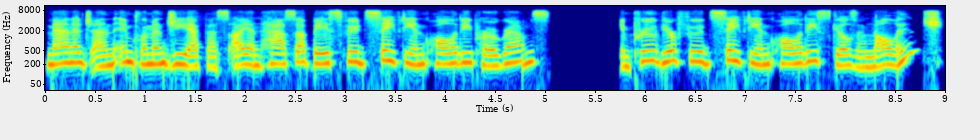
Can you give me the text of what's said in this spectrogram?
manage and implement GFSI and HACCP-based food safety and quality programs? Improve your food safety and quality skills and knowledge?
